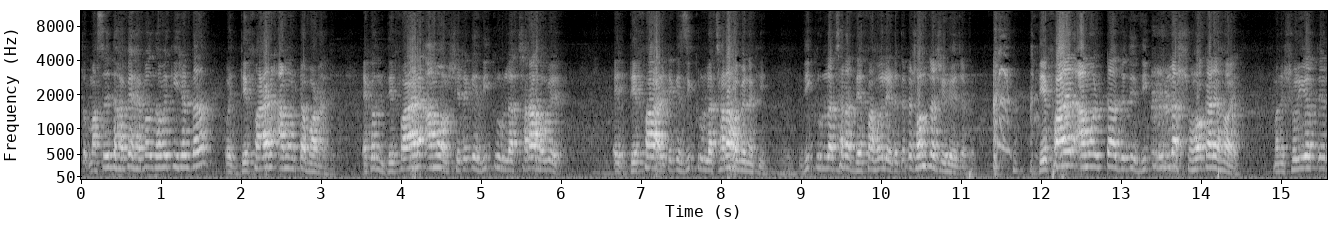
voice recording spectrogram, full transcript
তো মাসাজিদ হবে হেফাজত হবে কিসের দ্বারা? ওই দেফায়ের আমলটা বাড়ালে। এখন দেফায়ের আমল সেটাকে জিক্রুল্লাহ ছাড়া হবে। এই দেফা, এটাকে জিক্রুল্লাহ ছাড়া হবে নাকি? জিক্রুল্লাহ ছাড়া দেফা হলে এটা তো একটা সন্ত্রাসী হয়ে যাবে। দেফায়ের আমলটা যদি জিক্রুল্লাহ সহকারে হয় মানে শরীয়তের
